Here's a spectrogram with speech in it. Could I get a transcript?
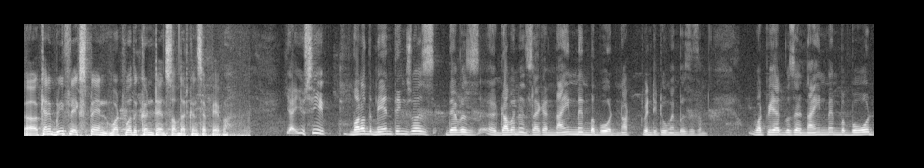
Uh, can you briefly explain what were the contents of that concept paper? Yeah, you see, one of the main things was there was governance, like a nine member board, not 22 members or. What we had was a nine member board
